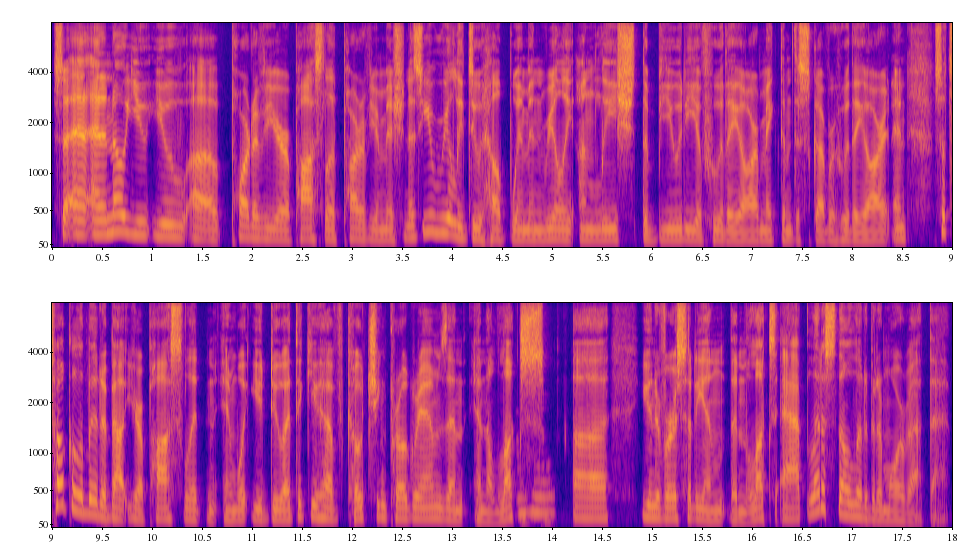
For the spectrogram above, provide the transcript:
So, and, and I know you, you, uh, part of your apostolate, part of your mission is you really do help women really unleash the beauty of who they are, make them discover who they are. And so, talk a little bit about your apostolate and, and what you do. I think you have coaching programs and, and the Lux uh, University and, and the Lux app. Let us know a little bit more about that.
